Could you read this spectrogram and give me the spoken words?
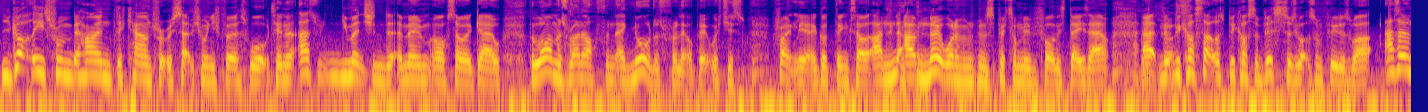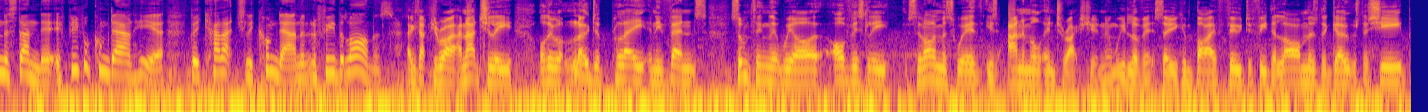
you got these from behind the counter at reception when you first walked in. And as you mentioned a moment or so ago, the llamas ran off and ignored us for a little bit, which is frankly a good thing. So I, kn- I know one of them's going to spit on me before this day's out. Uh, but because that was because the visitors got some food as well. As I understand it, if people come down here, they can actually come down and feed the llamas. Exactly right. And actually, although we've got loads of play and events, something that we are obviously synonymous with is animal interaction, and we love it. So you can buy food to feed the llamas, the goats, the sheep.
